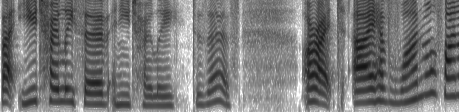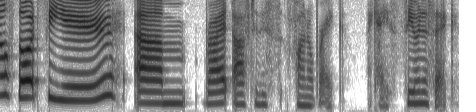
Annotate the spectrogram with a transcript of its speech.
But you totally serve and you totally deserve. All right, I have one more final thought for you um, right after this final break. Okay, see you in a sec.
